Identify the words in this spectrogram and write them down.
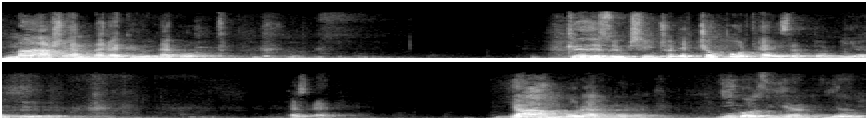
Más emberek ülnek ott. Kőzünk sincs, hogy egy csoporthelyzetben milyen ő. Ez e- jámbor emberek, igaz ilyen, ilyen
